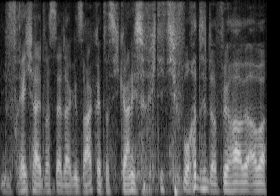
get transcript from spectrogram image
eine Frechheit, was er da gesagt hat, dass ich gar nicht so richtig die Worte dafür habe. Aber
